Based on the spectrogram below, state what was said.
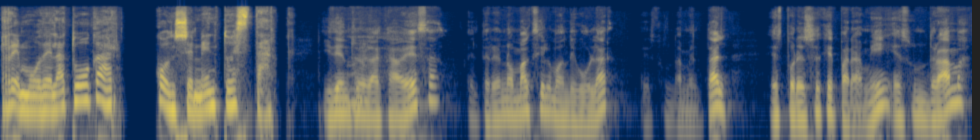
Remodela tu hogar con Cemento Stark. Y dentro de la cabeza, el terreno maxilomandibular es fundamental. Es por eso que para mí es un drama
